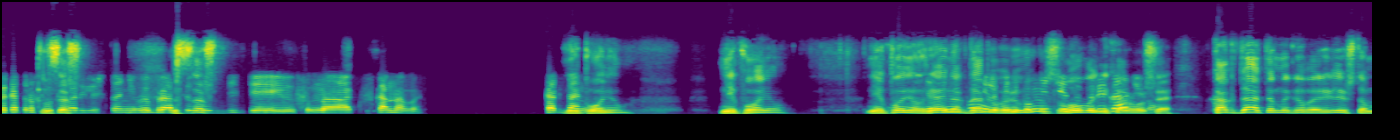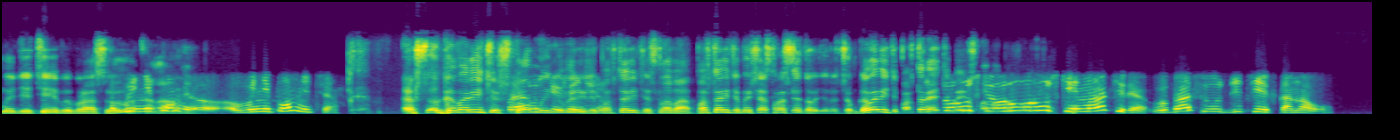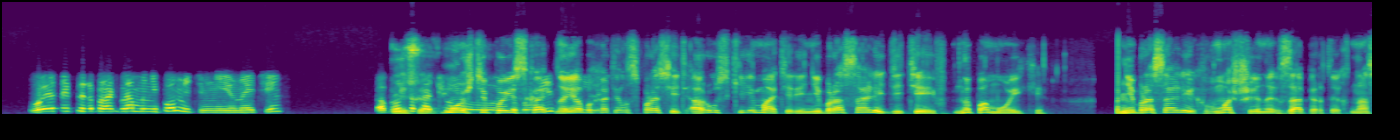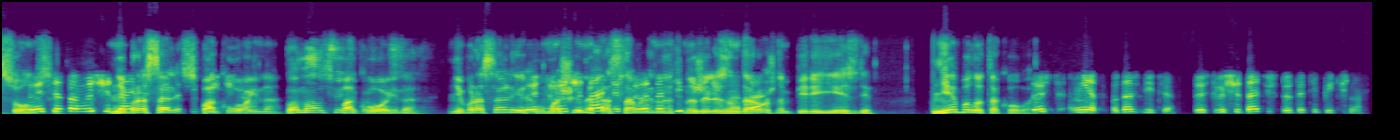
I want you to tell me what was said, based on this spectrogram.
Про которых вы Саш... говорили, что они выбрасывают Саш... детей на, в канавы. Когда не понял. Не понял. Не понял. Я, Я иногда не говорю слово нехорошее. Когда-то мы говорили, что мы детей выбрасываем вы на не канал. Пом... Вы не помните? А Что, говорите, Про что мы говорили. женщин. Повторите слова. Повторите, мы сейчас расследование начнем. Говорите, повторяйте Что русские, русские матери выбрасывают детей в канал. Вы этой программы не помните? Мне ее найти? А просто Миша, хочу, Можете поискать, но я бы хотел спросить, а русские матери не бросали детей на помойке? Не бросали их в машинах, запертых на То есть солнце? это вы считаете, Не бросали что это типично? спокойно. Помолчите, Спокойно. пожалуйста. Не бросали их в машинах, считаете, оставленных типично, на железнодорожном переезде. Не было такого. То есть, нет, подождите. То есть вы считаете, что это типично?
